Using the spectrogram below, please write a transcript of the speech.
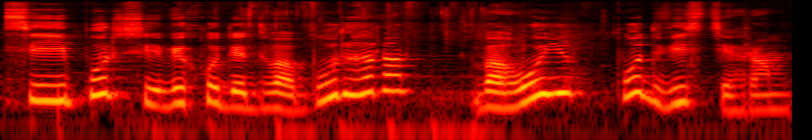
З цієї порції виходить два бургера вагою по 200 грам.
